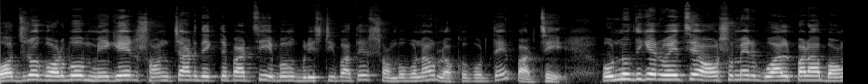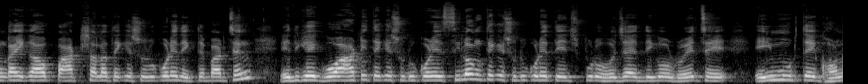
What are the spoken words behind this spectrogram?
বজ্রগর্ভ মেঘের সঞ্চার দেখতে পাচ্ছি এবং বৃষ্টিপাতের সম্ভাবনাও লক্ষ্য করতে পারছি। অন্যদিকে রয়েছে অসমের গোয়ালপাড়া, বঙ্গাইগাঁও, পাঠশালা থেকে শুরু করে দেখতে পাচ্ছেন। এদিকে গুয়াহাটি থেকে শুরু করে শিলং থেকে শুরু করে তেজপুর হোজাইয়ের দিকেও রয়েছে এই মুহূর্তে ঘন,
